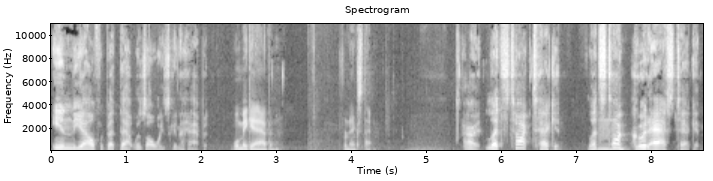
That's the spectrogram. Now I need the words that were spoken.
in the alphabet, that was always going to happen. We'll make it happen for next time. All right, let's talk Tekken. Let's talk good ass Tekken.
